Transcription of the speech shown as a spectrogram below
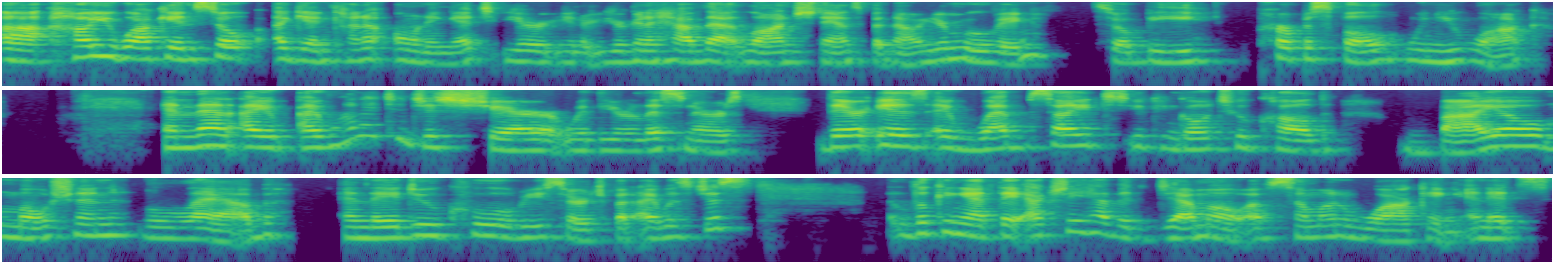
Uh, how you walk in. So again, kind of owning it. You're, you know, you're going to have that launch stance, but now you're moving. So be purposeful when you walk. And then I, I wanted to just share with your listeners there is a website you can go to called BioMotion Lab, and they do cool research. But I was just looking at they actually have a demo of someone walking, and it's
